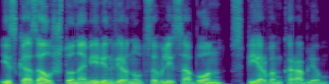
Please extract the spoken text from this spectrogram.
и сказал, что намерен вернуться в Лиссабон с первым кораблем.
